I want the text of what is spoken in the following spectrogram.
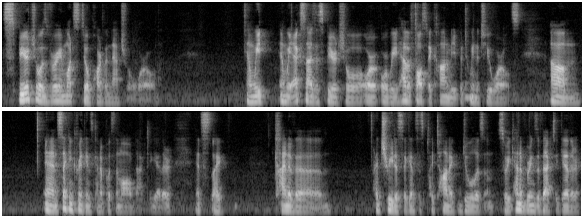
spiritual is very much still part of the natural world. And we and we excise the spiritual or or we have a false dichotomy between the two worlds. Um, and Second Corinthians kind of puts them all back together. it's like kind of a a treatise against this Platonic dualism. So he kind of brings it back together,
